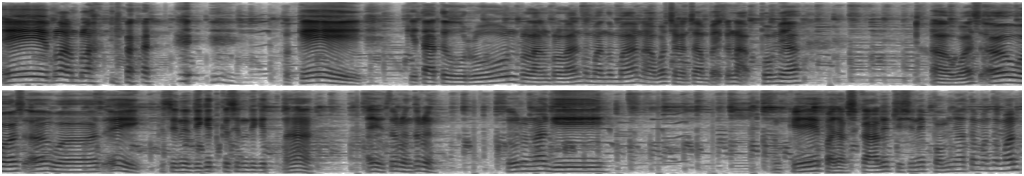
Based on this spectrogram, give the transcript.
Eh, pelan-pelan pelan. Oke, kita turun pelan-pelan teman-teman. Awas jangan sampai kena bom ya. Awas, awas, awas. Eh, ke sini dikit, ke sini dikit. Nah, ayo turun, turun, turun lagi. Oke, banyak sekali di sini bomnya teman-teman.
